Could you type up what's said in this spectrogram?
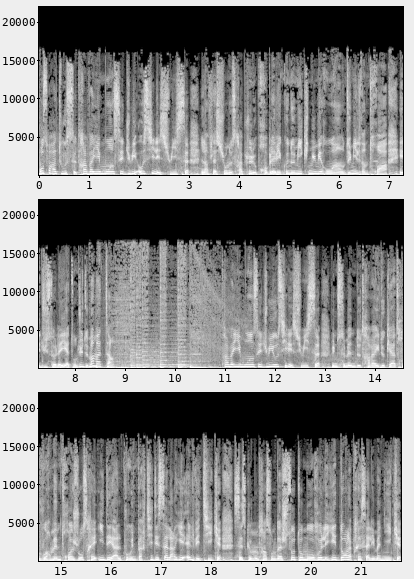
Bonsoir à tous. Travailler moins séduit aussi les Suisses. L'inflation ne sera plus le problème économique numéro un en 2023 et du soleil attendu demain matin. Travailler moins séduit aussi les Suisses. Une semaine de travail de 4 voire même 3 jours serait idéale pour une partie des salariés helvétiques. C'est ce que montre un sondage Sotomo relayé dans la presse alémanique.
